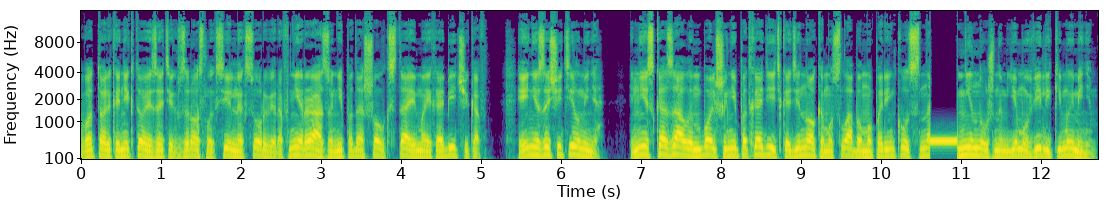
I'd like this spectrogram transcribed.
Вот только никто из этих взрослых сильных сурверов ни разу не подошел к стае моих обидчиков и не защитил меня, не сказал им больше не подходить к одинокому слабому пареньку с на... ненужным ему великим именем.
